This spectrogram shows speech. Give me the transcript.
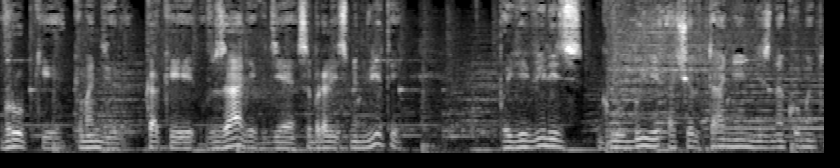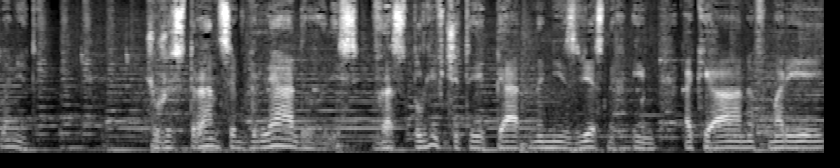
в рубке командира, как и в зале, где собрались минвиты, появились голубые очертания незнакомой планеты. Чужестранцы вглядывались в расплывчатые пятна неизвестных им океанов, морей,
